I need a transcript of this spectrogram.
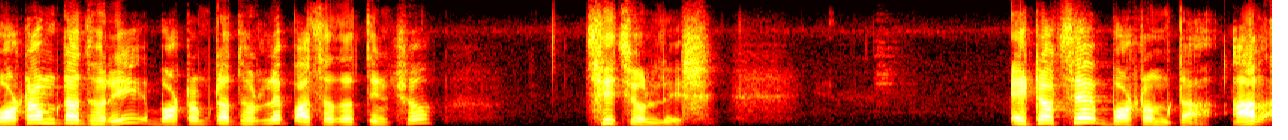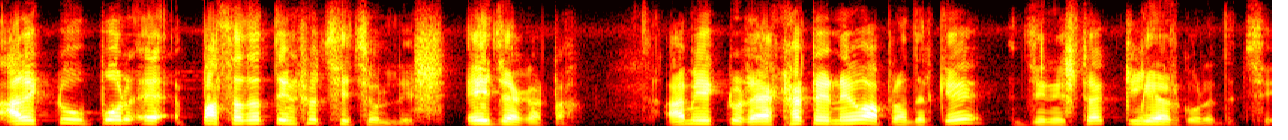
বটমটা ধরি, বটমটা ধরলে পাঁচ হাজার তিনশো ছিচল্লিশ। এটা হচ্ছে বটমটা। আর আরেকটু উপর পাঁচ হাজার তিনশো ছিচল্লিশ। এই জায়গাটা। আমি একটু রেখা টেনেও আপনাদেরকে জিনিসটা ক্লিয়ার করে দিচ্ছি।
